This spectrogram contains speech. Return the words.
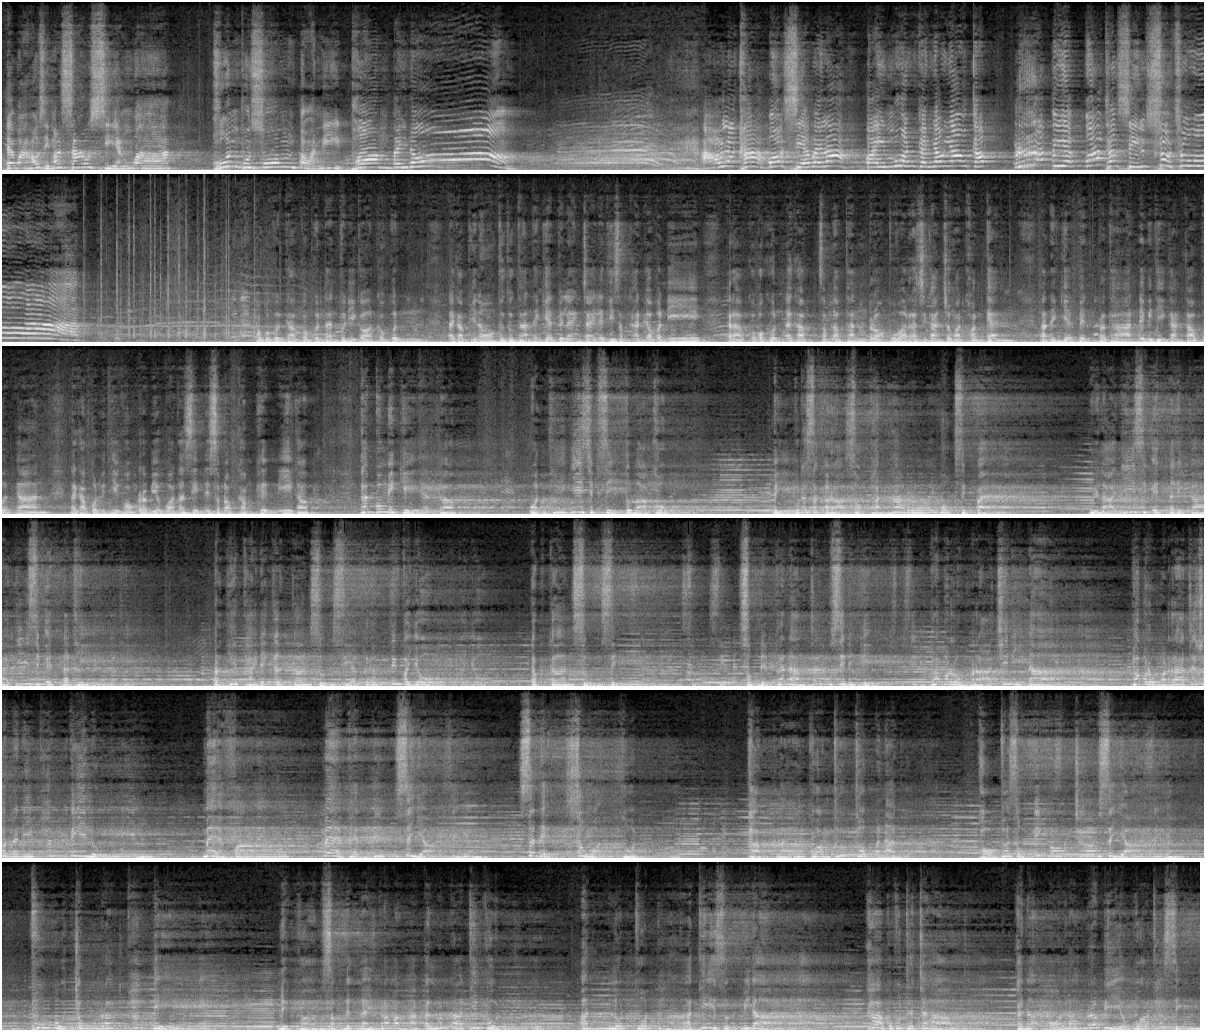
แต่ว่าเขาสิมาเศร้าเสียงว่า คุณผู้ชมตอนนี้พร้อมไปเนาะเอาละค่ะบอสเสียเวลา ไปม่วนกันยาวๆกับระเบียบวัฒนศิลป์สุดชวดขอบพระคุณครับ ขอบคุณท่านผู้ดีกรขอบคุณนะครับพี่น้องทุก ๆทท่านให้เกียรติเป็นแรงใจและที่สำคัญครับวันนี้กราบขอบพระคุณนะครับสำหรับท่านรองผู้ว่าราชการจังหวัดขอนแก่น ท่านให้เกียรติเป็นประธานในพิธีการกล่าวเปิดงานนะครับบนเวทีของระเบียบวาทศิลป์ในสำหรับค่ำคืนนี้ครับ ท่านผู้มีเกียรติครับ วันที่ 24 ตุลาคม ปีพุทธศักราช 2568 เวลา 21 นาฬิกา 21 นาที ประเทศไทยได้เกิดการสูญเสียครั้งที่ประโยชน์กับการสูญเสีย สมเด็จพระนางเจ้าสิริกิติ์พระบรมราชินีนาถพระบรมราชชนนีพันปีหลวงแม่ฟ้า แม่แผ่นดินสยามเสด็จสวรรคต ทำกลางความทุกข์ทมนัสของพระสงฆ์นิกรชาวสยามผู้จงรักภักดีด้วยความสำนึกในพระมหากรุณาธิคุณ อันล้นพ้นหาที่สุดมิได้ ข้าพระพุทธเจ้า คณะหมอลำระเบียบวาทศิลป์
